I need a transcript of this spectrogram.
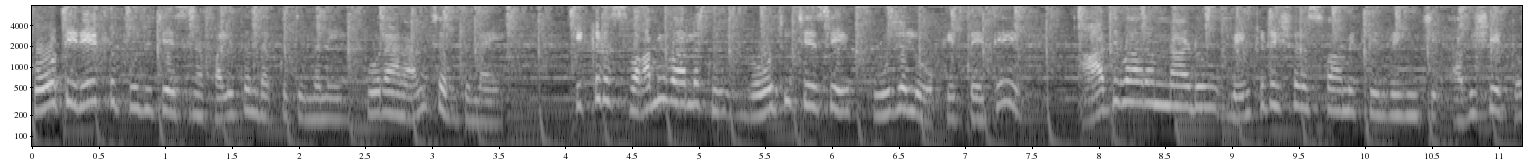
కోటి రేట్లు పూజ చేసిన ఫలితం దక్కుతుందని పురాణాలు చెబుతున్నాయి. ఇక్కడ స్వామివార్లకు రోజు చేసే పూజలు ఒకెత్తైతే ఆదివారం నాడు వెంకటేశ్వర స్వామికి నిర్వహించే అభిషేకం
